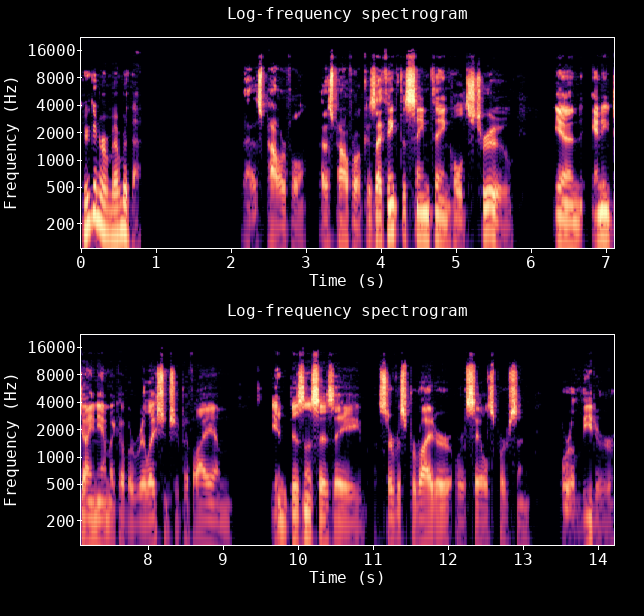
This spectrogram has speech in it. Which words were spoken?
You're going to remember that. That is powerful. That is powerful because I think the same thing holds true in any dynamic of a relationship. If I am in business as a service provider or a salesperson or a leader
